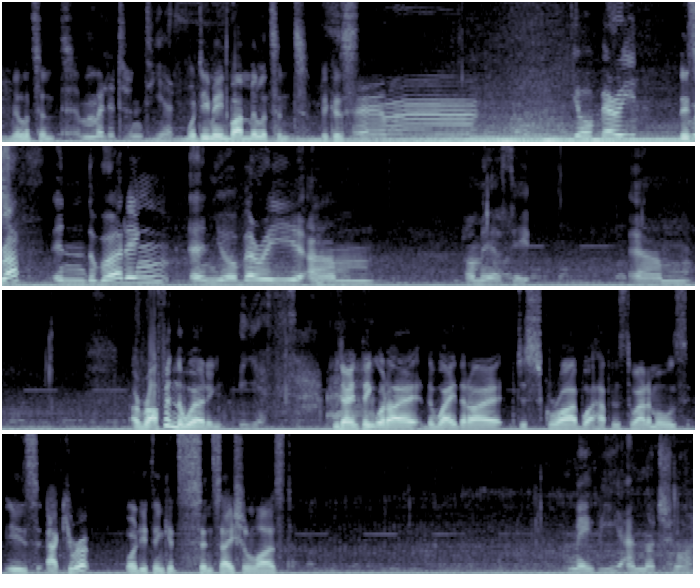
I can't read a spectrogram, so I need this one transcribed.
Militant? Uh, militant, yes. What do you mean by militant? Because. Um, you're very rough in the wording and you're very. Um, how may I say? Um, a rough in the wording? Yes. You don't think what I, the way that I describe what happens to animals is accurate, or do you think it's sensationalized? Maybe I'm not sure.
